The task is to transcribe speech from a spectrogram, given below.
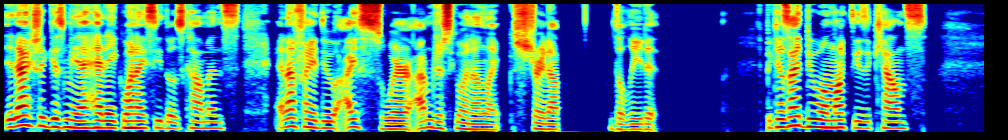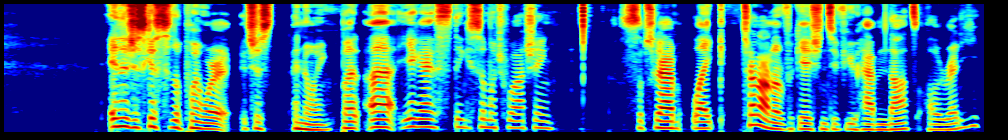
It actually gives me a headache when I see those comments. And if I do, I swear I'm just going to like straight up delete it. Because I do unlock these accounts and it just gets to the point where it's just annoying. But uh, yeah, guys, thank you so much for watching. Subscribe, like, turn on notifications if you have not already.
